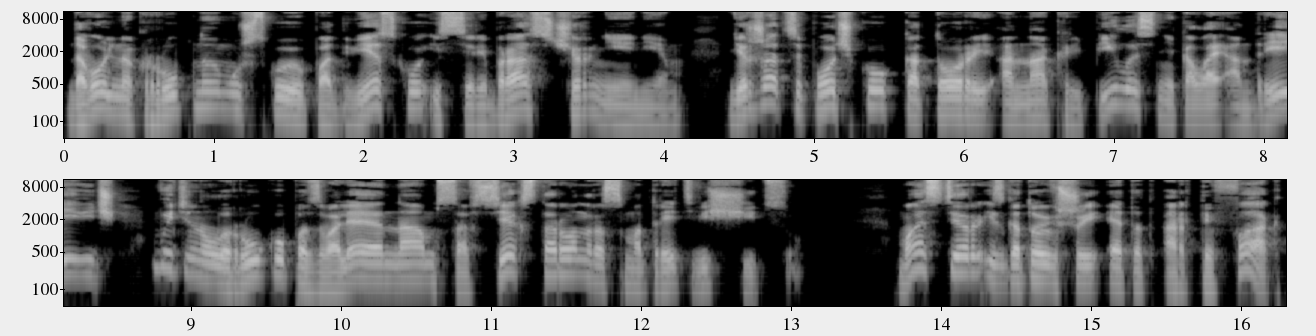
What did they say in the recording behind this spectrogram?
довольно крупную мужскую подвеску из серебра с чернением. Держа цепочку, к которой она крепилась, Николай Андреевич вытянул руку, позволяя нам со всех сторон рассмотреть вещицу. Мастер, изготовивший этот артефакт,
